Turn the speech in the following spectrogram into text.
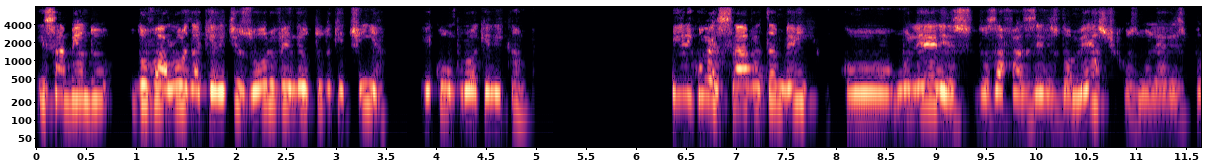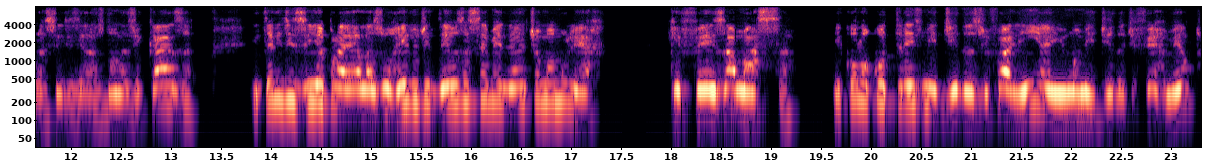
e, sabendo do valor daquele tesouro, vendeu tudo que tinha e comprou aquele campo. E ele conversava também com mulheres dos afazeres domésticos, mulheres, por assim dizer, as donas de casa, então ele dizia para elas: o reino de Deus é semelhante a uma mulher que fez a massa e colocou três medidas de farinha e uma medida de fermento,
